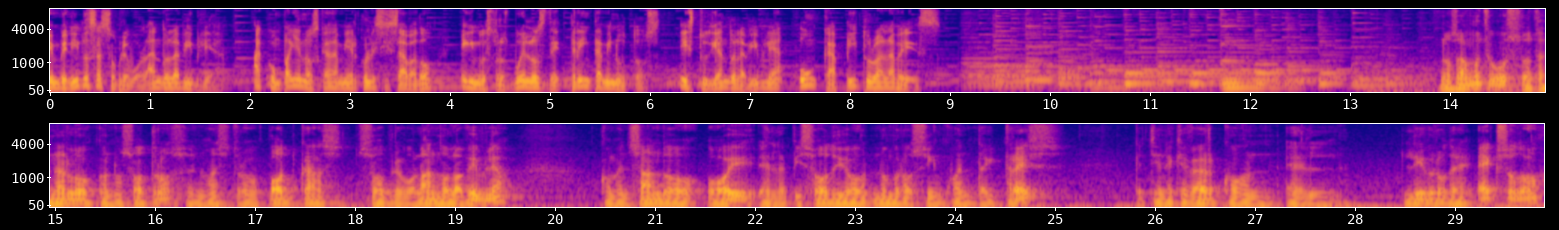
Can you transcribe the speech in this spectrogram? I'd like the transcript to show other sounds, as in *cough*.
Bienvenidos a Sobrevolando la Biblia. Acompáñanos cada miércoles y sábado en nuestros vuelos de 30 minutos, estudiando la Biblia un capítulo a la vez. Nos da mucho gusto tenerlo con nosotros en nuestro podcast Sobrevolando la Biblia, comenzando hoy el episodio número 53, que tiene que ver con el libro de Éxodo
